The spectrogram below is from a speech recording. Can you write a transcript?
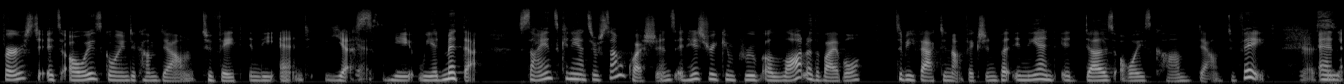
First, it's always going to come down to faith in the end. Yes, yes. we we admit that. Science can answer some questions, and history can prove a lot of the Bible to be fact and not fiction, but in the end, it does always come down to faith. Yes. And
